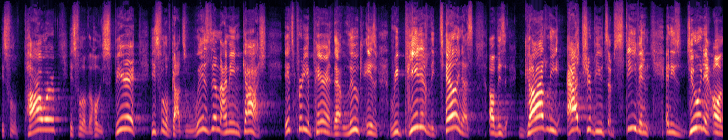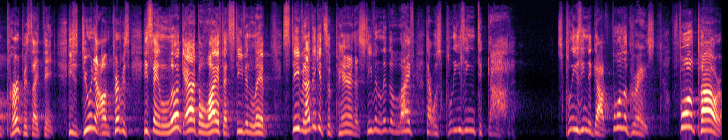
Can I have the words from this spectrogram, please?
He's full of power. He's full of the Holy Spirit. He's full of God's wisdom. I mean, gosh, it's pretty apparent that Luke is repeatedly telling us of his godly attributes of Stephen, and he's doing it on purpose, I think. He's doing it on purpose. He's saying, Look at the life that Stephen lived. Stephen, I think it's apparent that Stephen lived a life that was pleasing to God. It's pleasing to God, full of grace, full of power.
